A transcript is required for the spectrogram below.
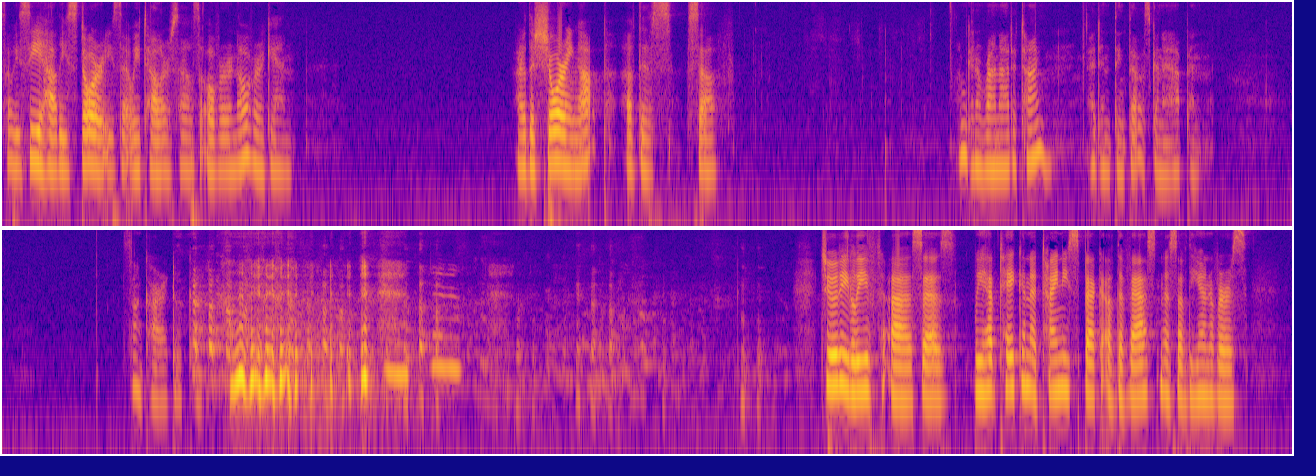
So we see how these stories that we tell ourselves over and over again are the shoring up of this self. I'm going to run out of time. I didn't think that was going to happen. Sankhara dukkha. Judy Lief uh, says, we have taken a tiny speck of the vastness of the universe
